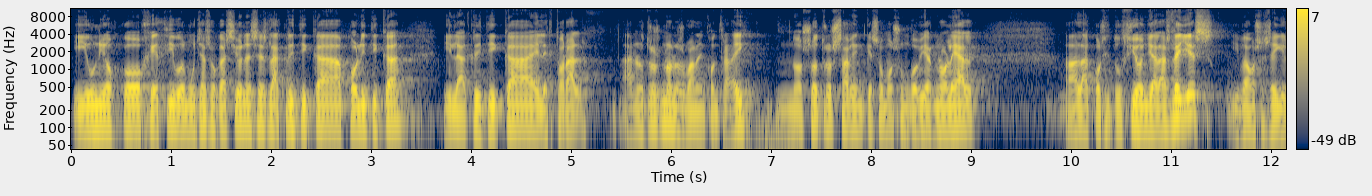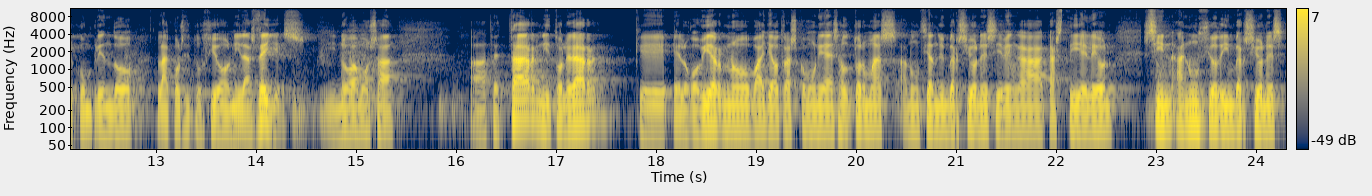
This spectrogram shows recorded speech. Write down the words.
y único objetivo en muchas ocasiones es la crítica política y la crítica electoral. A nosotros no nos van a encontrar ahí. Nosotros saben que somos un gobierno leal a la Constitución y a las leyes y vamos a seguir cumpliendo la Constitución y las leyes. Y no vamos a, aceptar ni tolerar que el Gobierno vaya a otras comunidades autónomas anunciando inversiones y venga a Castilla y León sin anuncio de inversiones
